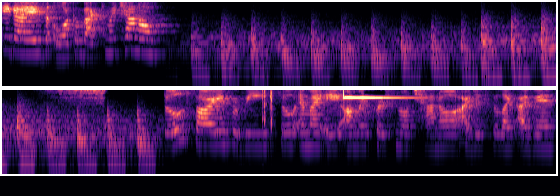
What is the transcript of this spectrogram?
Hey guys, welcome back to my channel. So sorry for being so MIA on my personal channel. I just feel like I've been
